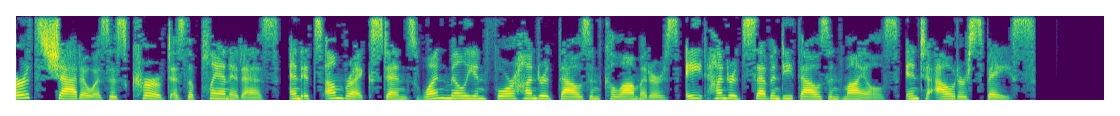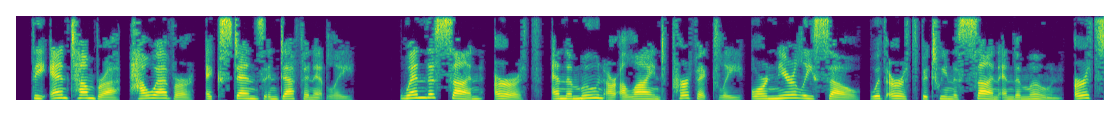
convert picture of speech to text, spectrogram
Earth's shadow is as curved as the planet is, and its umbra extends 1,400,000 kilometers (870,000 miles) into outer space. The antumbra, however, extends indefinitely. When the Sun, Earth, and the Moon are aligned perfectly or nearly so, with Earth between the Sun and the Moon, Earth's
